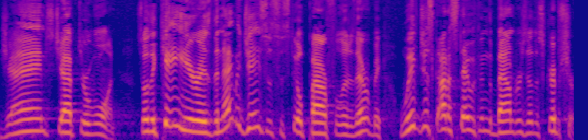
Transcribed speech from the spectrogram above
James chapter 1. So the key here is the name of Jesus is still powerful as ever be. We've just got to stay within the boundaries of the Scripture.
